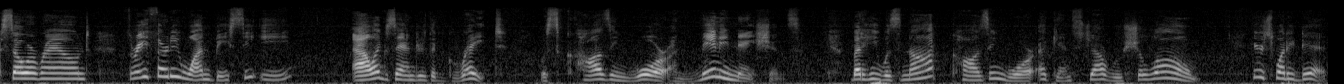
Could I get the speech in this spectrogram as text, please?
So around 331 BCE, Alexander the Great was causing war on many nations, but he was not causing war against Jerusalem. Here's what he did.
